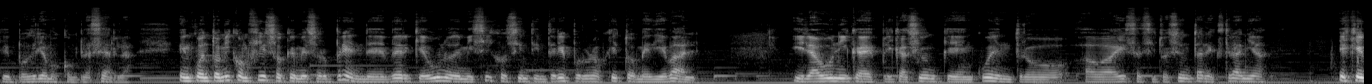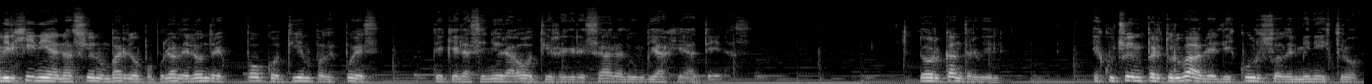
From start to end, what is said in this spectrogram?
que podríamos complacerla. En cuanto a mí confieso que me sorprende ver que uno de mis hijos siente interés por un objeto medieval y la única explicación que encuentro a esa situación tan extraña es que Virginia nació en un barrio popular de Londres poco tiempo después de que la señora Otis regresara de un viaje a Atenas. Lord Canterville escuchó imperturbable el discurso del ministro,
